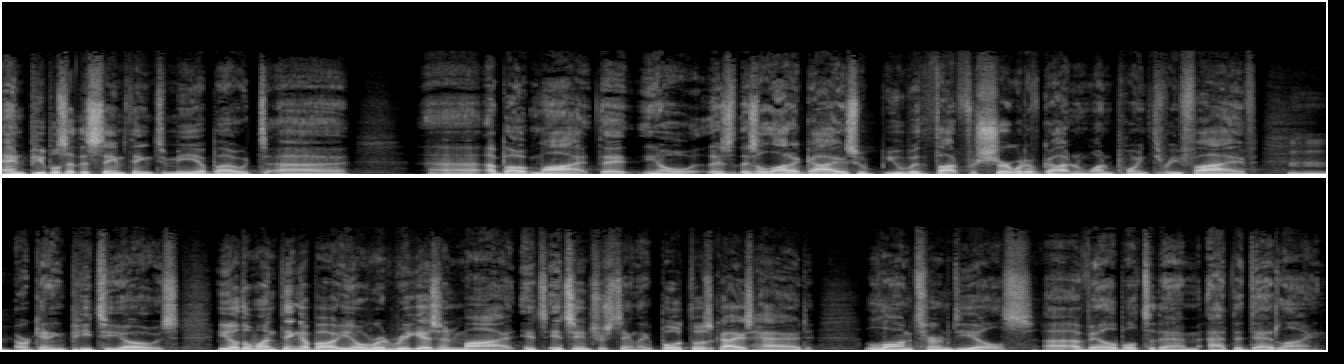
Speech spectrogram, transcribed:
And people said the same thing to me about. Uh, uh, about Motte that you know there's there's a lot of guys who you would have thought for sure would have gotten 1.35 or getting PTOs. You know the one thing about you know Rodrigues and Motte it's it's interesting like both those guys had long term deals uh, available to them at the deadline.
